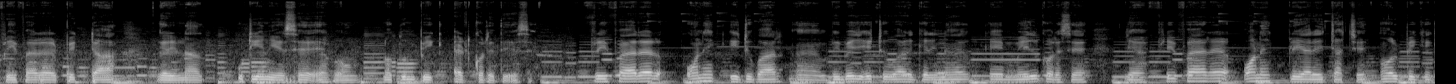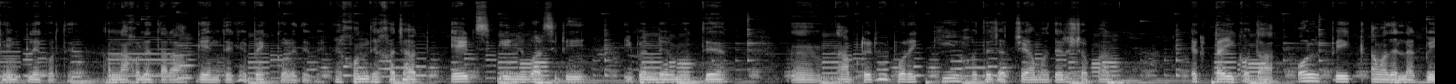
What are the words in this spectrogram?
ফ্রি ফায়ারের পিকটা গেরিনা উঠিয়ে নিয়েছে এবং নতুন পিক অ্যাড করে দিয়েছে। ফ্রি ফায়ারের অনেক ইউটিউবার বিবেজ ইউটিউবার গেরিনাকে মেল করেছে যে ফ্রি ফায়ারের অনেক প্লেয়ারই চাচ্ছে অল পিকে গেম প্লে করতে আর না হলে তারা গেম থেকে ব্যাক করে দেবে। এখন দেখা যাক এইডস ইউনিভার্সিটি ইভেন্টের মধ্যে আপডেটের পরে কি হতে যাচ্ছে আমাদের সবার একটাই কথা অল পিক আমাদের লাগবে।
